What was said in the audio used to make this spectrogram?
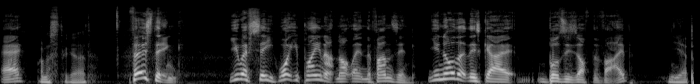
Eh? Honest to God. First thing, UFC. What you playing at? Not letting the fans in. You know that this guy buzzes off the vibe. Yep.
